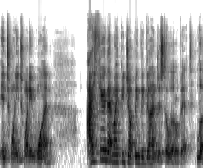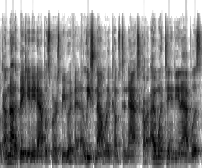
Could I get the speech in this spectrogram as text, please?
in 2021. I fear that might be jumping the gun just a little bit. Look, I'm not a big Indianapolis Motor Speedway fan, at least not when it comes to NASCAR. I went to Indianapolis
